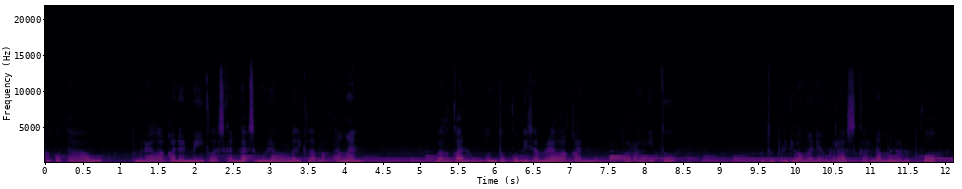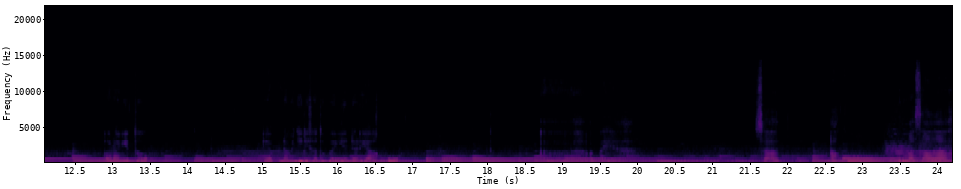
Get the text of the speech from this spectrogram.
aku tahu merelakan dan mengikhlaskan gak semudah membalik telapak tangan. Bahkan untukku bisa merelakan orang itu butuh perjuangan yang keras karena menurutku orang itu ya pernah menjadi satu bagian dari aku. Uh, apa ya? Saat aku bermasalah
